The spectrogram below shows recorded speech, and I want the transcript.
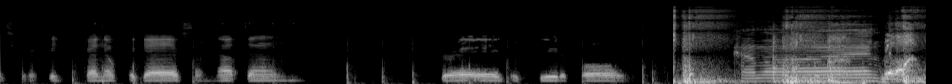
It's great. Got no pickaxe and nothing. Great. It's beautiful. Come on. Come on.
